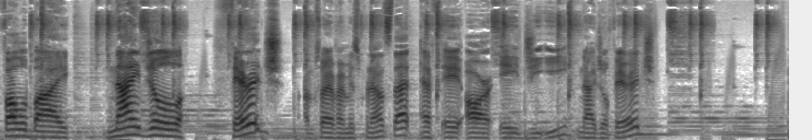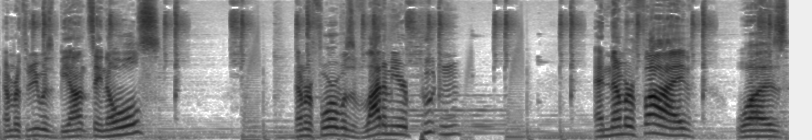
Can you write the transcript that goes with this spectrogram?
followed by Nigel Farage. I'm sorry if I mispronounced that. F A R A G E, Nigel Farage. Number three was Beyonce Knowles. Number four was Vladimir Putin. And number five was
